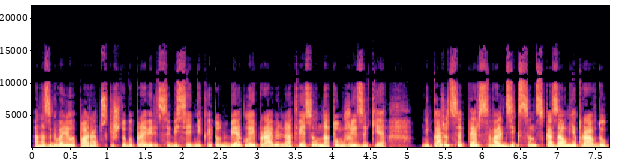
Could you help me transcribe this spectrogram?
Она заговорила по-арабски, чтобы проверить собеседника, и тот бегло и правильно ответил на том же языке. «Кажется, Персиваль Диксон сказал мне правду.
